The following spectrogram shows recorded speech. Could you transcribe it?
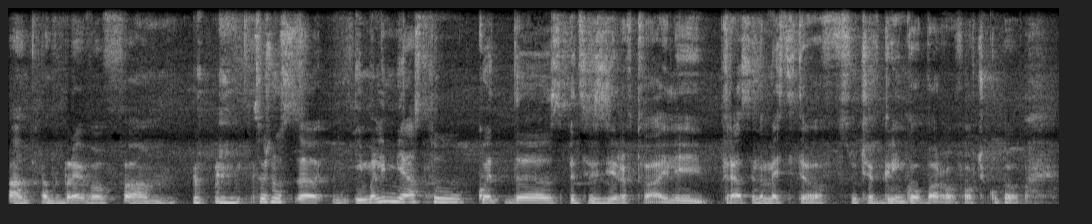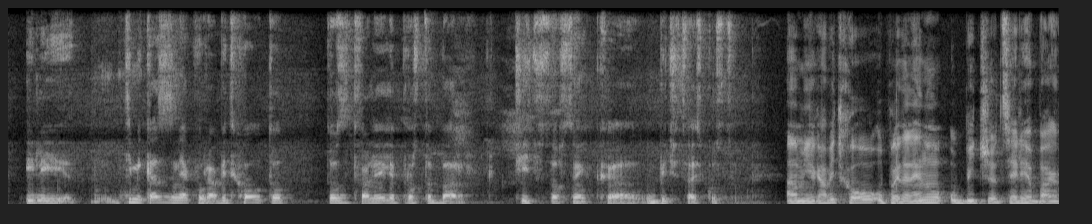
А, а добре, в... ам, всъщност, а, има ли място, което да специализира в това? Или трябва да се наместите в случая в Green Go Bar в Овче купел? Или ти ми каза за някакво Rabbit Hole, то, то за това ли е или е просто бар, чийто собственик а, обича това изкуство? Ами Rabbit Hole определено обича целият бар,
